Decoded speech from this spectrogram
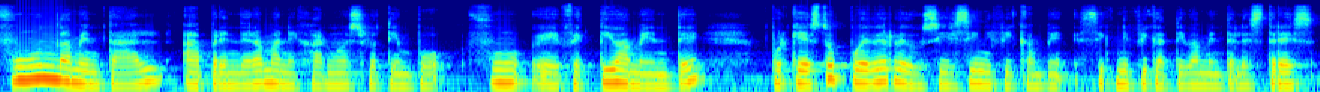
fundamental aprender a manejar nuestro tiempo efectivamente porque esto puede reducir significativamente el estrés.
